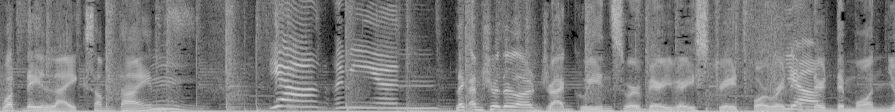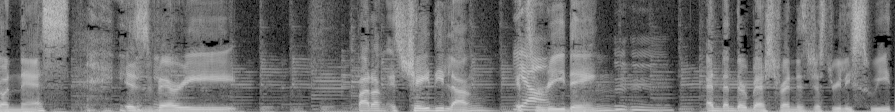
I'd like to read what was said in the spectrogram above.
what they like sometimes. Yeah, I mean, Like, I'm sure there are a lot of drag queens who are very, very straightforward Yeah. and their demonyo-ness is very, parang it's shady lang. It's Yeah. reading. And then their best friend is just really sweet.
